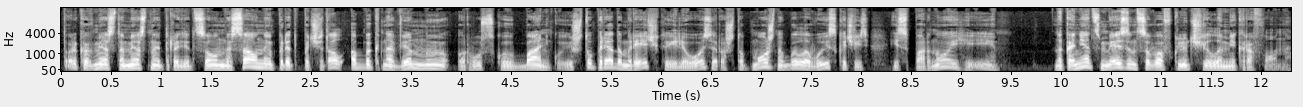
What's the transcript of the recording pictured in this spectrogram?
Только вместо местной традиционной сауны предпочитал обыкновенную русскую баньку, и чтоб рядом речка или озеро, чтоб можно было выскочить из парной и... Наконец Мезенцева включила микрофон.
